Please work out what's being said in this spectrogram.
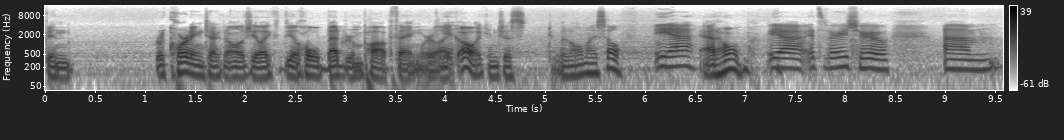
in recording technology, like the whole bedroom pop thing, where like, Yeah. oh, I can just do it all myself Yeah, at home. Yeah, it's very true. Um,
